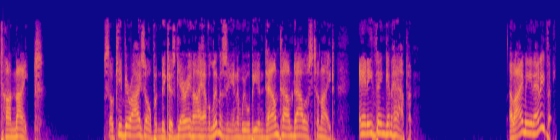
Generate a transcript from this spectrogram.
tonight. So keep your eyes open because Gary and I have a limousine and we will be in downtown Dallas tonight. Anything can happen. And I mean anything.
